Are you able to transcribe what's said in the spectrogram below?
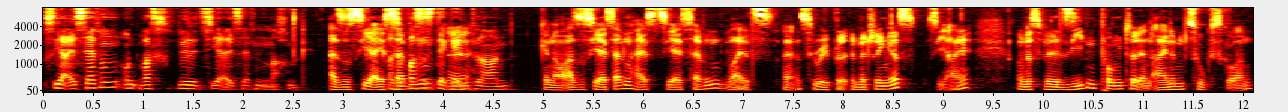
CI7 und was will CI7 machen? Also CI7. Also was ist der äh, Gameplan? Äh, Genau, also CI7 heißt CI7, weil es äh, Cerebral Imaging ist, CI, und es will sieben Punkte in einem Zug scoren.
